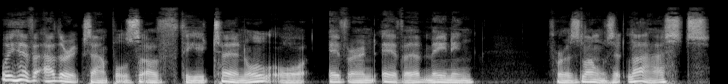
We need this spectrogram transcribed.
We have other examples of the eternal or ever and ever, meaning for as long as it lasts,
